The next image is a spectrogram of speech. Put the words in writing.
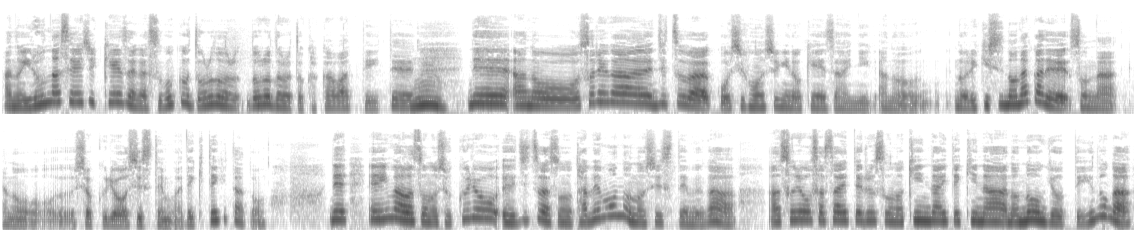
あのいろんな政治経済がすごくドロドロドロドロと関わっていて、うん、であのそれが実はこう資本主義の経済にあのの歴史の中でそんなあの食料システムができてきたと。で、今はその食料、実はその食べ物のシステムがあそれを支えているその近代的なあの農業っていうのが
